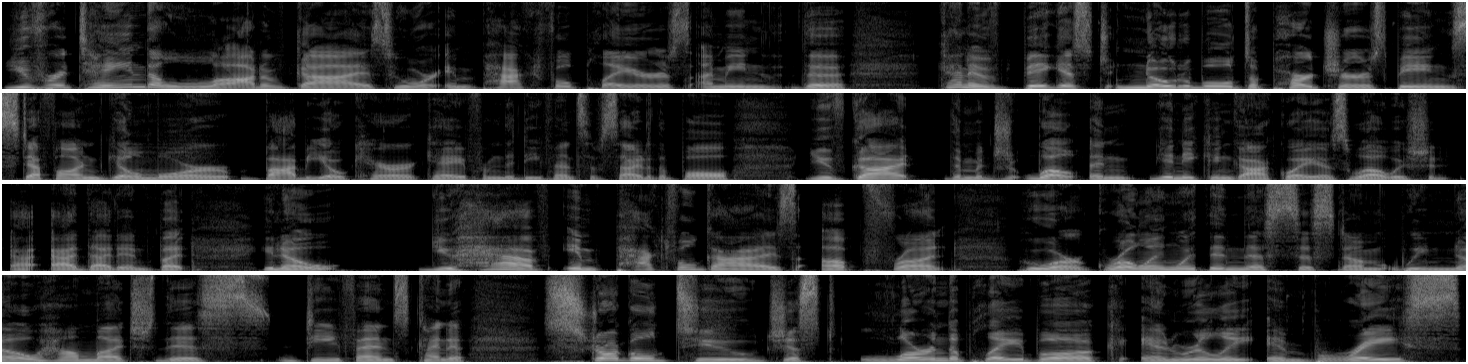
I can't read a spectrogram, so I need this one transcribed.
you've retained a lot of guys who are impactful players. I mean, the kind of biggest notable departures being Stephon Gilmore, Bobby Okereke from the defensive side of the ball. You've got the well, and Yannick Ngakoue as well. We should add that in, but you know. You have impactful guys up front who are growing within this system. We know how much this defense kind of struggled to just learn the playbook and really embrace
